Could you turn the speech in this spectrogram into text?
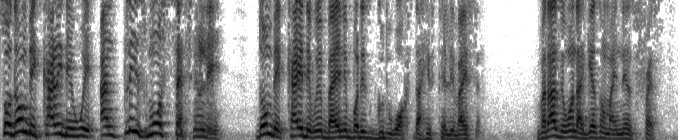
So don't be carried away. And please, most certainly, don't be carried away by anybody's good works that he's televising. But that's the one that gets on my nerves first.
